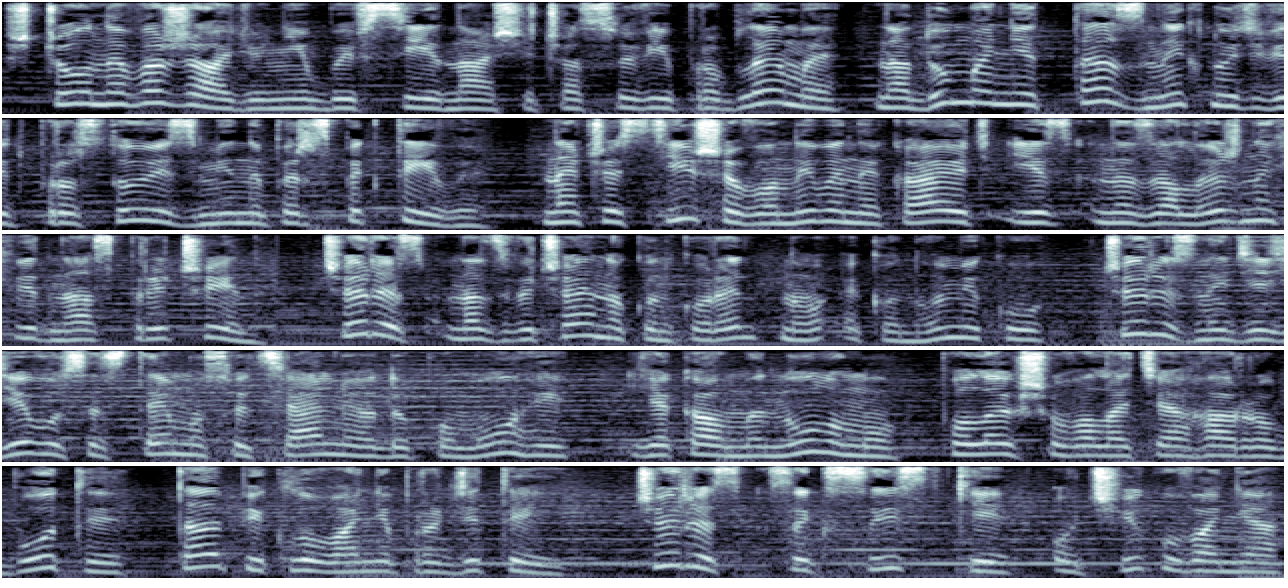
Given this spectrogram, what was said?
що не вважаю, ніби всі наші часові проблеми надумані та зникнуть від простої зміни перспективи. Найчастіше вони виникають із незалежних від нас причин через надзвичайно конкурентну економіку, через недієву систему соціальної допомоги, яка в минулому полегшувала тягар роботи та піклування про дітей через сексистські очікування,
